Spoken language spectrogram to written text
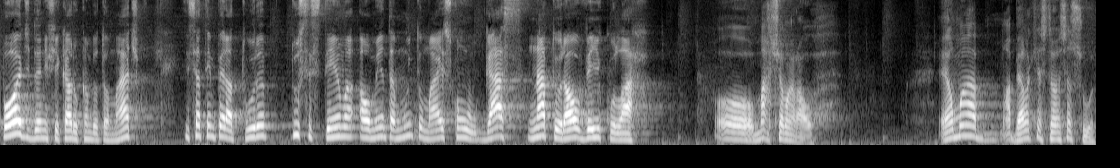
pode danificar o câmbio automático e se a temperatura do sistema aumenta muito mais com o gás natural veicular. Ô, Márcio Amaral, é uma, uma bela questão essa sua.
